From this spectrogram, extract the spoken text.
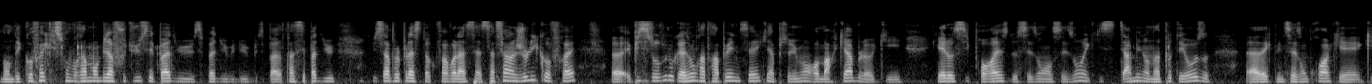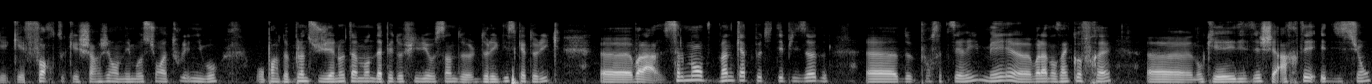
dans des coffrets qui sont vraiment bien foutus. C'est pas du, c'est pas du, c'est pas, c'est pas du, simple plastoc. Enfin voilà, ça, ça fait un joli coffret. Et puis c'est surtout l'occasion de rattraper une série qui est absolument remarquable, qui, qui elle aussi progresse de saison en saison et qui se termine en apothéose avec une saison 3 qui est, qui est, forte, qui est chargée en émotions à tous les niveaux. On parle de plein de sujets, notamment de la pédophilie au sein de, de l'Église catholique. Voilà, seulement 24 petits épisodes euh, pour cette série, mais euh, voilà dans un coffret, euh, donc qui est édité chez Arte Édition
